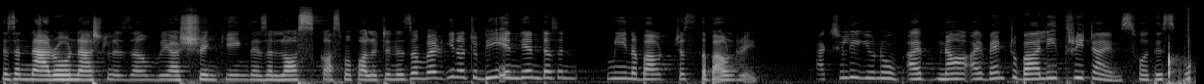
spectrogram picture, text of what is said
there's a narrow nationalism, we are shrinking, there's a lost cosmopolitanism, where, you know, to be Indian doesn't mean about just the boundaries? Actually, you know, I've now, I went to Bali three times for this book.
